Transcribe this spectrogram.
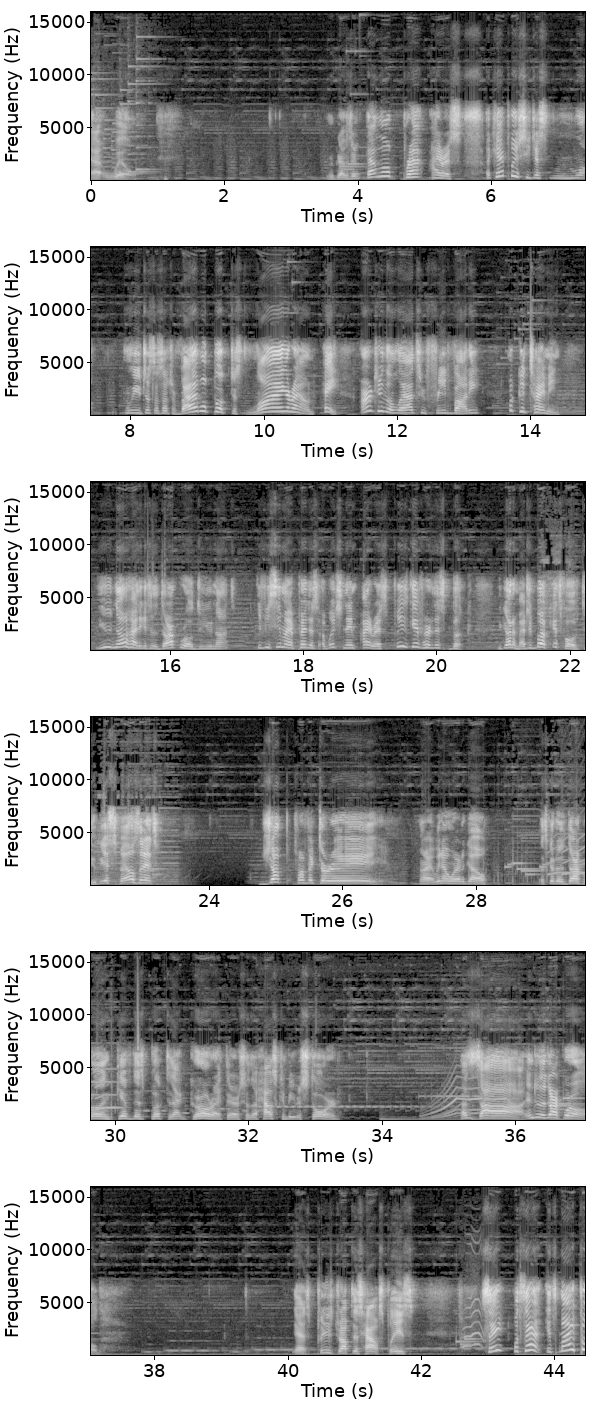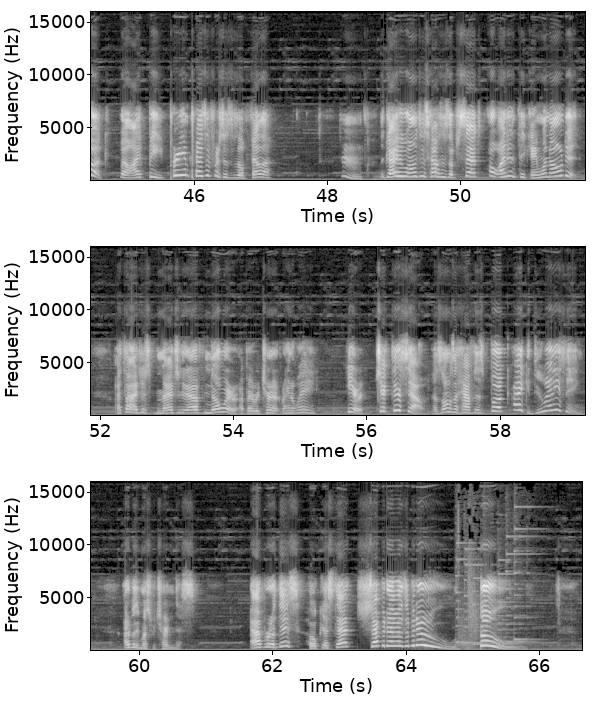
at will. grab this here. That little brat Iris. I can't believe she just leave just a, such a valuable book just lying around. Hey, aren't you the lads who freed Vaati? What good timing. You know how to get to the Dark World, do you not? If you see my apprentice, a witch named Iris, please give her this book. You got a magic book. It's full of dubious spells in it. Jump for victory! Alright, we know where to go. Let's go to the Dark World and give this book to that girl right there so the house can be restored. Huzzah! Into the dark world! Yes, please drop this house, please. See? What's that? It's my book! Well, I'd be pretty impressive for such a little fella. Hmm, the guy who owns this house is upset. Oh, I didn't think anyone owned it. I thought I just magicked it out of nowhere. I better return it right away. Here, check this out. As long as I have this book, I can do anything. I really must return this. Abra this, hocus that, shabadabadabadoo! Boo!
